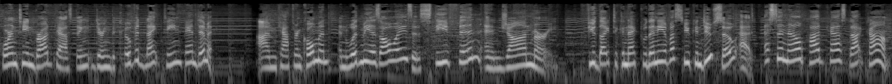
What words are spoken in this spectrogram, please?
quarantine broadcasting during the COVID 19 pandemic. I'm Katherine Coleman, and with me as always is Steve Finn and John Murray. If you'd like to connect with any of us, you can do so at snlpodcast.com.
